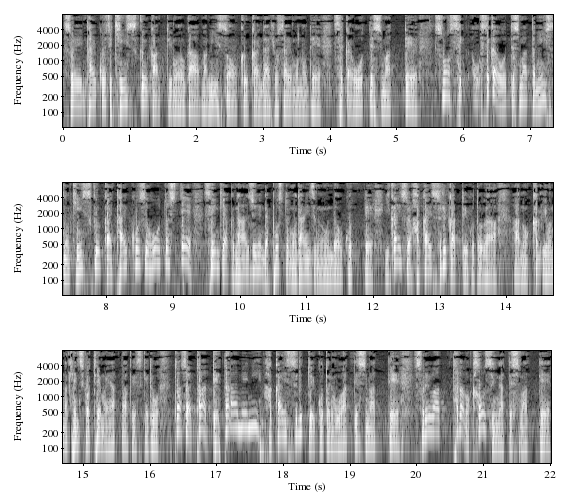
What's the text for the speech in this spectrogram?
それに対抗して均質空間っていうものが、まあ、ミースの空間に代表されるもので世界を覆ってしまってその世界を覆ってしまったミースの均質空間に対抗する方として1970年代ポストモダニズムの運動が起こっていかにそれを破壊するかということがあのいろんな建築のテーマになったわけですけどただただでたらめに破壊するということに終わってしまってそれはただのカオスになってしまって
